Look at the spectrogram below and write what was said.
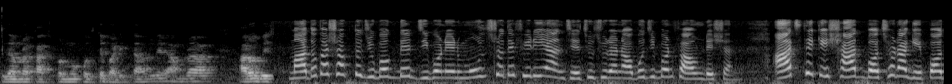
যদি আমরা কাজকর্ম করতে পারি, তাহলে আমরা আরও বেশি মাদকাসক্ত যুবকদের জীবনের মূল স্রোতে ফিরিয়ে আনছে চুচুড়া নবজীবন ফাউন্ডেশন। আজ থেকে সাত বছর আগে পথ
